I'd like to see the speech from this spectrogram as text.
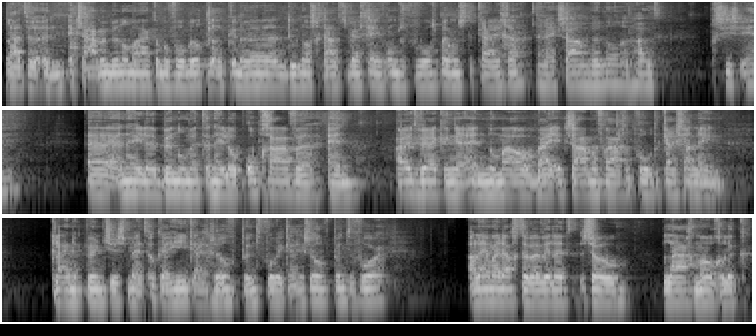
Laten we een examenbundel maken bijvoorbeeld. Dat kunnen we doen als gratis weggeven om ze vervolgens bij ons te krijgen. Een examenbundel, dat houdt precies in? Uh, een hele bundel met een hele hoop opgaven en uitwerkingen. En normaal bij examenvragen bijvoorbeeld, dan krijg je alleen kleine puntjes met... oké, hier krijg je zoveel punten voor, hier krijg je zoveel punten voor. Alleen wij dachten, wij willen het zo laag mogelijk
